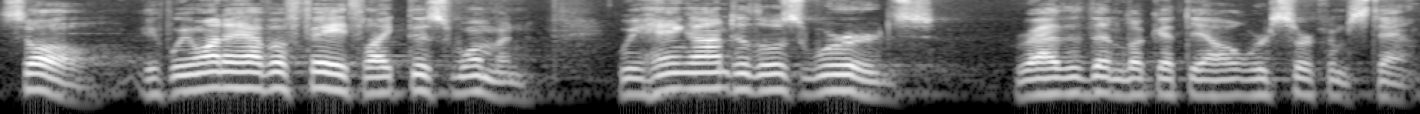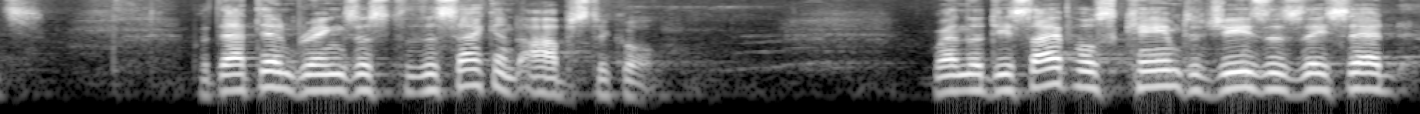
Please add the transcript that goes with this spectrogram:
So, if we want to have a faith like this woman, we hang on to those words rather than look at the outward circumstance. But that then brings us to the second obstacle. When the disciples came to Jesus, they said,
